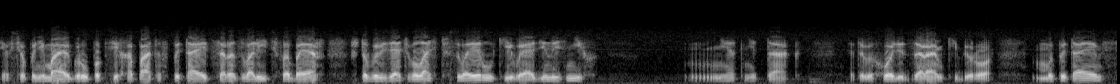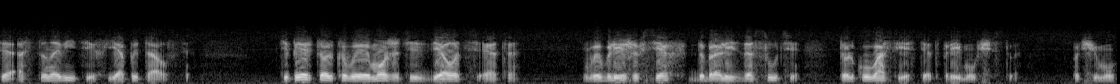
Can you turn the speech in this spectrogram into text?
Я все понимаю, группа психопатов пытается развалить ФБР, чтобы взять власть в свои руки, и вы один из них. Нет, не так. Это выходит за рамки бюро. Мы пытаемся остановить их, я пытался. Теперь только вы можете сделать это. Вы ближе всех добрались до сути, только у вас есть это преимущество. Почему?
